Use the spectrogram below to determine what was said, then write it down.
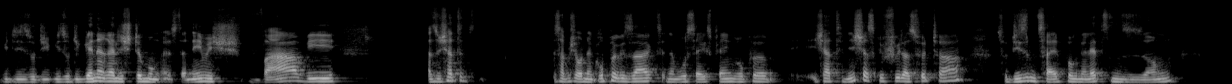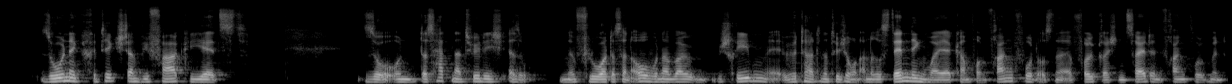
wie, die, so die, wie so die generelle Stimmung ist. Da nehme ich wahr, wie, also ich hatte, das habe ich auch in der Gruppe gesagt, in der Booster Explain-Gruppe, ich hatte nicht das Gefühl, dass Hütter zu diesem Zeitpunkt in der letzten Saison so eine Kritik stand wie Farke jetzt. So, und das hat natürlich, also ne, Flo hat das dann auch wunderbar beschrieben. Hütter hatte natürlich auch ein anderes Standing, weil er kam von Frankfurt aus einer erfolgreichen Zeit in Frankfurt mit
